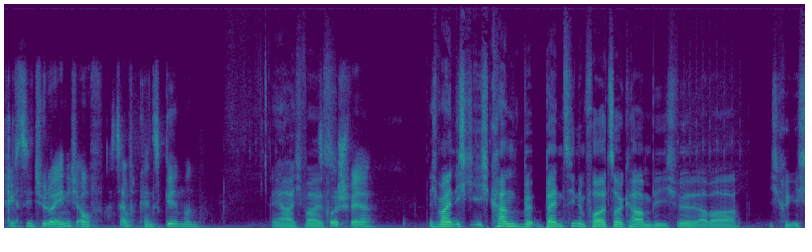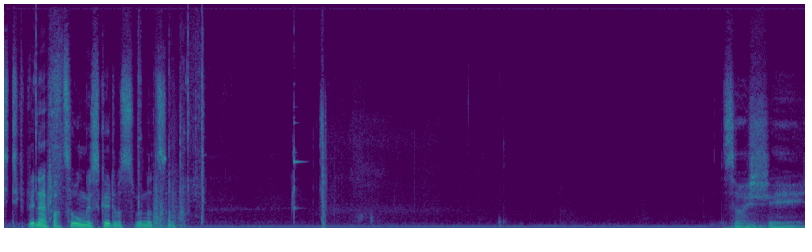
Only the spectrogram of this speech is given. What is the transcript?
Kriegst die Tür doch eh nicht auf. Hast einfach keinen Skill, Mann. Ja, ich weiß. Ist voll schwer. Ich meine, ich, ich kann B Benzin im Feuerzeug haben, wie ich will, aber ich, krieg, ich bin einfach zu ungeskillt, um es zu benutzen. So schön.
